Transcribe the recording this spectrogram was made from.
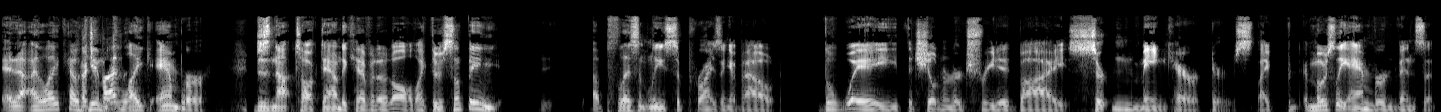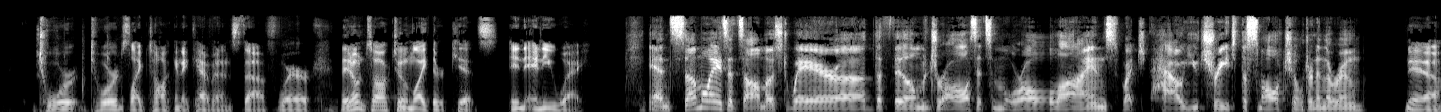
And I like how Don't him, like Amber, does not talk down to Kevin at all. Like there's something uh, pleasantly surprising about the way the children are treated by certain main characters, like mostly Amber and Vincent, toward towards like talking to Kevin and stuff, where they don't talk to him like they're kids in any way. Yeah, in some ways, it's almost where uh, the film draws its moral lines, which how you treat the small children in the room. Yeah,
